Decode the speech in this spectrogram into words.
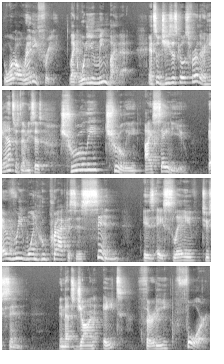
We're already free. Like, what do you mean by that? And so Jesus goes further and he answers them. He says, Truly, truly, I say to you, everyone who practices sin is a slave to sin. And that's John 8 34.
